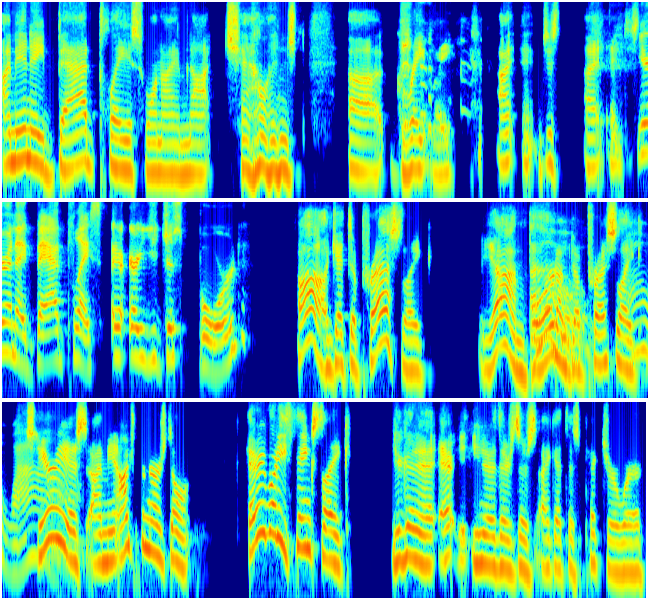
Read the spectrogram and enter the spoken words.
I'm in a bad place when I am not challenged uh, greatly. I just, I, I just, you're in a bad place. Are, are, you just bored? Oh, I get depressed. Like, yeah, I'm bored. Oh. I'm depressed. Like, oh, wow. serious. I mean, entrepreneurs don't. Everybody thinks like you're gonna. You know, there's there's. I get this picture where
